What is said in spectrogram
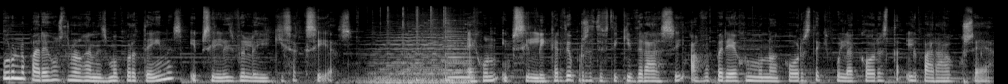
μπορούν να παρέχουν στον οργανισμό πρωτεΐνες υψηλής βιολογικής αξίας. Έχουν υψηλή καρδιοπροστατευτική δράση αφού περιέχουν μονακόρεστα και πολυακόρεστα λιπαρά οξέα.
